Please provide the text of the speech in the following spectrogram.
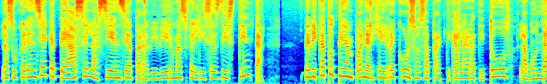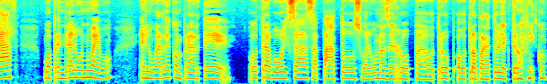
la sugerencia que te hace la ciencia para vivir más feliz es distinta. Dedica tu tiempo, energía y recursos a practicar la gratitud, la bondad o aprender algo nuevo, en lugar de comprarte otra bolsa, zapatos o algo más de ropa, otro, otro aparato electrónico.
